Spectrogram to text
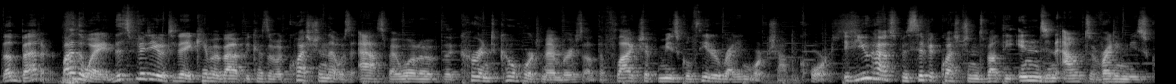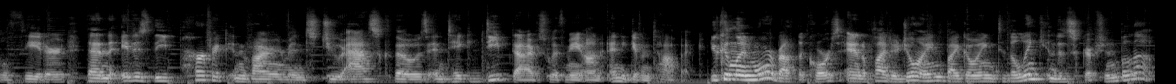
the better. By the way, this video today came about because of a question that was asked by one of the current cohort members of the flagship musical theater writing workshop course. If you have specific questions about the ins and outs of writing musical theater, then it is the perfect environment to ask those and take deep dives with me on any given topic. You can learn more about the course and apply to join by going to the link in the description below.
